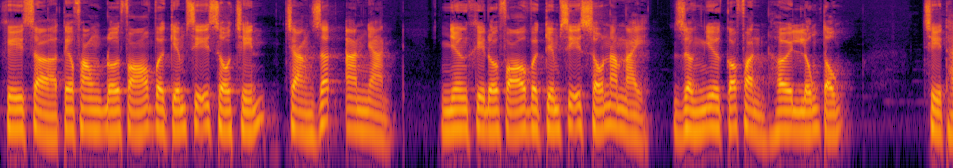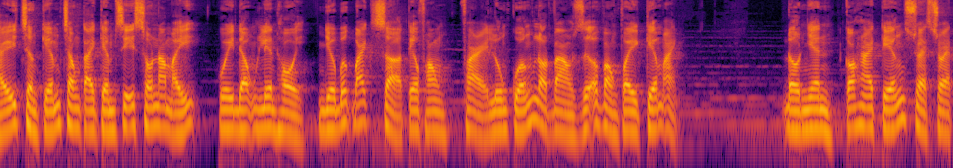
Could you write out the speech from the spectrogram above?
Khi sở tiêu phong đối phó với kiếm sĩ số 9 Chàng rất an nhàn. Nhưng khi đối phó với kiếm sĩ số 5 này, Dường như có phần hơi lúng túng. Chỉ thấy trường kiếm trong tay kiếm sĩ số 5 ấy Huy động liên hồi như bức bách sở tiêu phong Phải luống cuống lọt vào giữa vòng vây kiếm ảnh. Đột nhiên, có hai tiếng xoẹt xoẹt.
